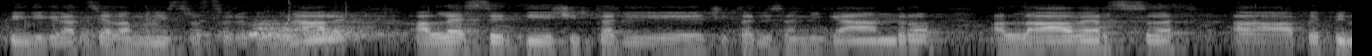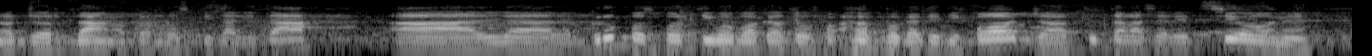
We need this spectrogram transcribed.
quindi grazie all'amministrazione comunale, all'SD Città di, Città di San Nicandro, all'Avers, a Peppino Giordano per l'ospitalità, al, al gruppo sportivo Avvocati di Foggia, a tutta la selezione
